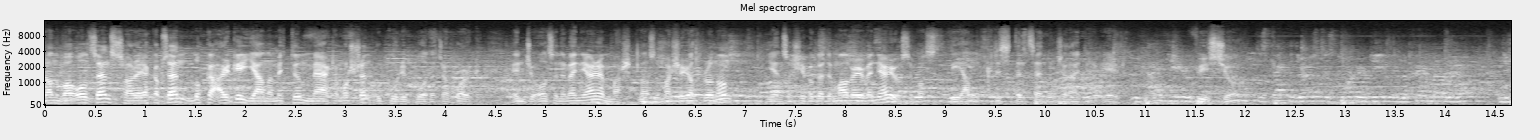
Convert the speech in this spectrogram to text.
Ranva Olsen, Sara Jakobsen, Lukka Arke, Jana Mittun, Merta Morsen og Gori Båda Traborg. Inge Olsen er venjar, Mars Klaas og Marsha Hjoltbronon, Jens og Kiva Gøde Malvere er venjar, og Sebastian Kristensen og Kjenneiter er fysio. Jag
